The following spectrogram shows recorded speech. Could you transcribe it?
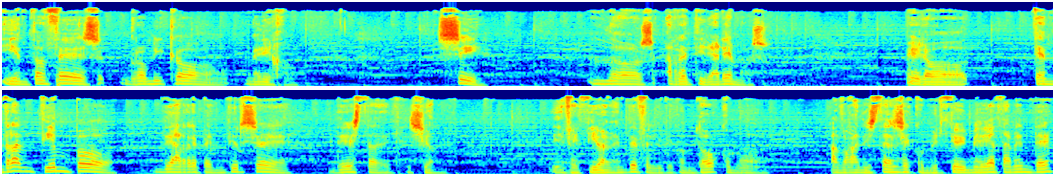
Y entonces Gromyko me dijo, sí, nos retiraremos, pero tendrán tiempo de arrepentirse de esta decisión. Y efectivamente Felipe contó cómo Afganistán se convirtió inmediatamente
